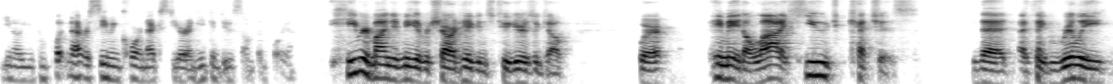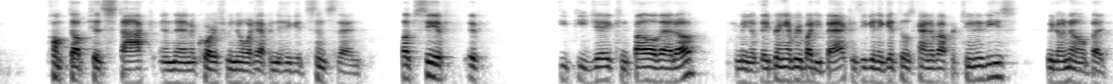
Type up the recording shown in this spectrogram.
you know you can put in that receiving corps next year, and he can do something for you he reminded me of Rashard Higgins two years ago, where he made a lot of huge catches that I think really pumped up his stock. And then, of course, we know what happened to Higgins since then. Let's see if if DPJ can follow that up. I mean, if they bring everybody back, is he going to get those kind of opportunities? we don't know, but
